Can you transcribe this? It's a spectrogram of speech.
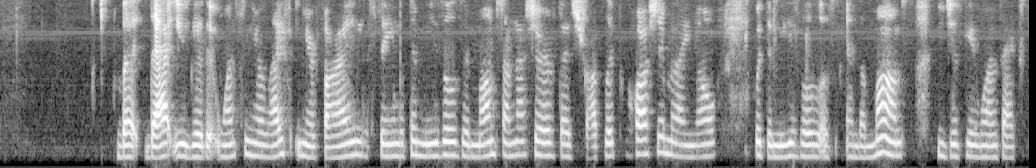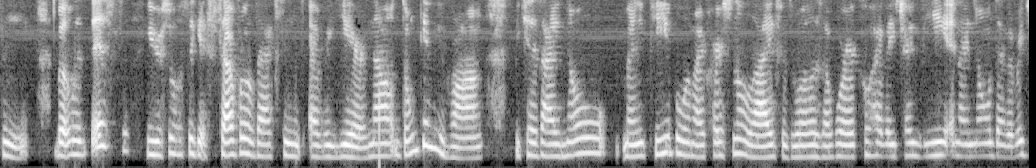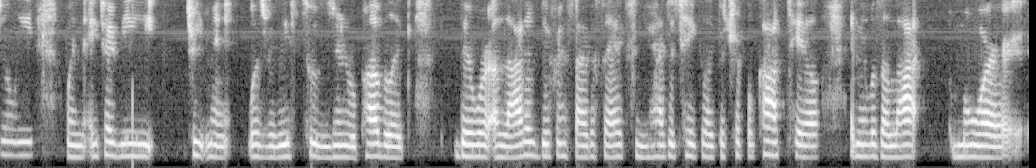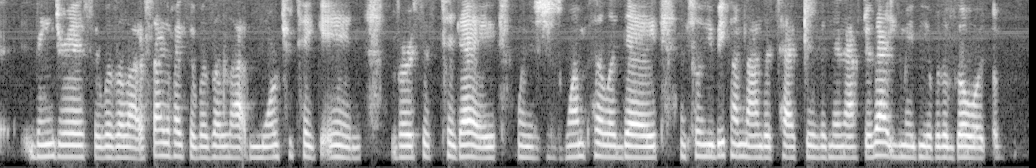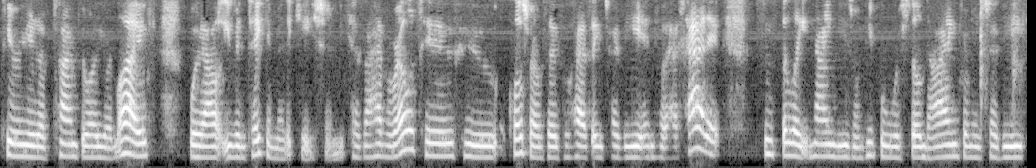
But that you get it once in your life and you're fine. The same with the measles and mumps. I'm not sure if that's droplet precaution, but I know with the measles and the mumps, you just get one vaccine. But with this, you're supposed to get several vaccines every year. Now, don't get me wrong, because I know many people in my personal life as well as at work who have HIV, and I know that originally when HIV treatment was released to the general public, there were a lot of different side effects, and you had to take like the triple cocktail, and it was a lot more dangerous. It was a lot of side effects. It was a lot more to take in versus today when it's just one pill a day until you become non detective. And then after that, you may be able to go period of time throughout your life without even taking medication because I have a relative who, a close relative, who has HIV and who has had it since the late 90s when people were still dying from HIV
